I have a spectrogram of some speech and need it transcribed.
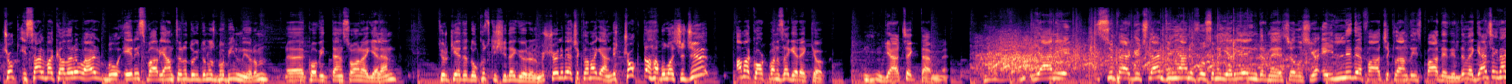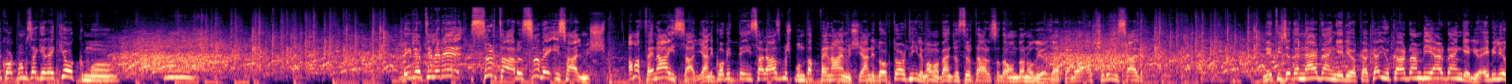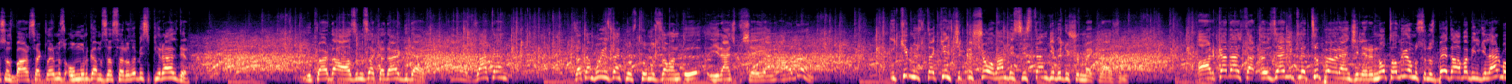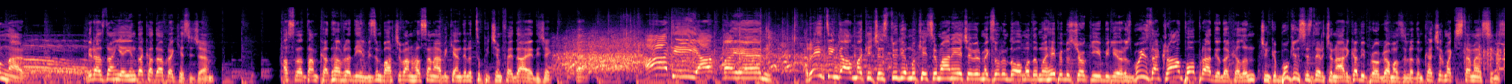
çok ishal vakaları var. Bu Eris varyantını duydunuz mu bilmiyorum. E, Covid'den sonra gelen. Türkiye'de 9 kişide görülmüş. Şöyle bir açıklama gelmiş. Çok daha bulaşıcı ama korkmanıza gerek yok. Gerçekten mi? yani süper güçler dünya nüfusunu yarıya indirmeye çalışıyor. 50 defa açıklandı, ispat edildi ve gerçekten korkmamıza gerek yok mu? Hmm. Belirtileri sırt ağrısı ve ishalmiş. Ama fena ishal. Yani Covid'de ishal azmış, bunda fenaymış. Yani doktor değilim ama bence sırt ağrısı da ondan oluyor zaten. O aşırı ishal. Neticede nereden geliyor kaka? Yukarıdan bir yerden geliyor. E biliyorsunuz bağırsaklarımız omurgamıza sarılı bir spiraldir. Yukarıda ağzımıza kadar gider. Evet, zaten zaten bu yüzden kustuğumuz zaman ı, iğrenç bir şey yani anladın? İki müstakil çıkışı olan bir sistem gibi düşünmek lazım. Arkadaşlar özellikle tıp öğrencileri not alıyor musunuz? Bedava bilgiler bunlar. Birazdan yayında kadavra keseceğim. Aslında tam kadavra değil. Bizim bahçıvan Hasan abi kendini tıp için feda edecek. Hadi yapmayın. Rating almak için stüdyomu kesimhaneye çevirmek zorunda olmadığımı hepimiz çok iyi biliyoruz. Bu yüzden Kral Pop Radyo'da kalın. Çünkü bugün sizler için harika bir program hazırladım. Kaçırmak istemezsiniz.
